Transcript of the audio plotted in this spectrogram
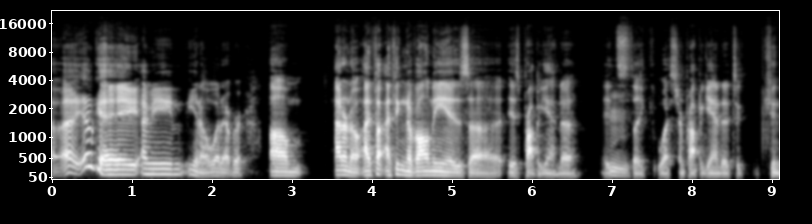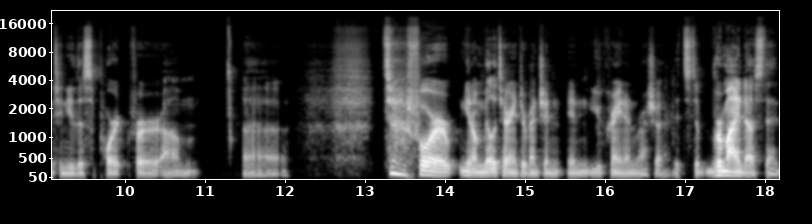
okay, I mean, you know, whatever. Um, I don't know. I thought I think Navalny is uh is propaganda. It's Hmm. like Western propaganda to continue the support for um uh to, for you know military intervention in Ukraine and Russia. It's to remind us that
